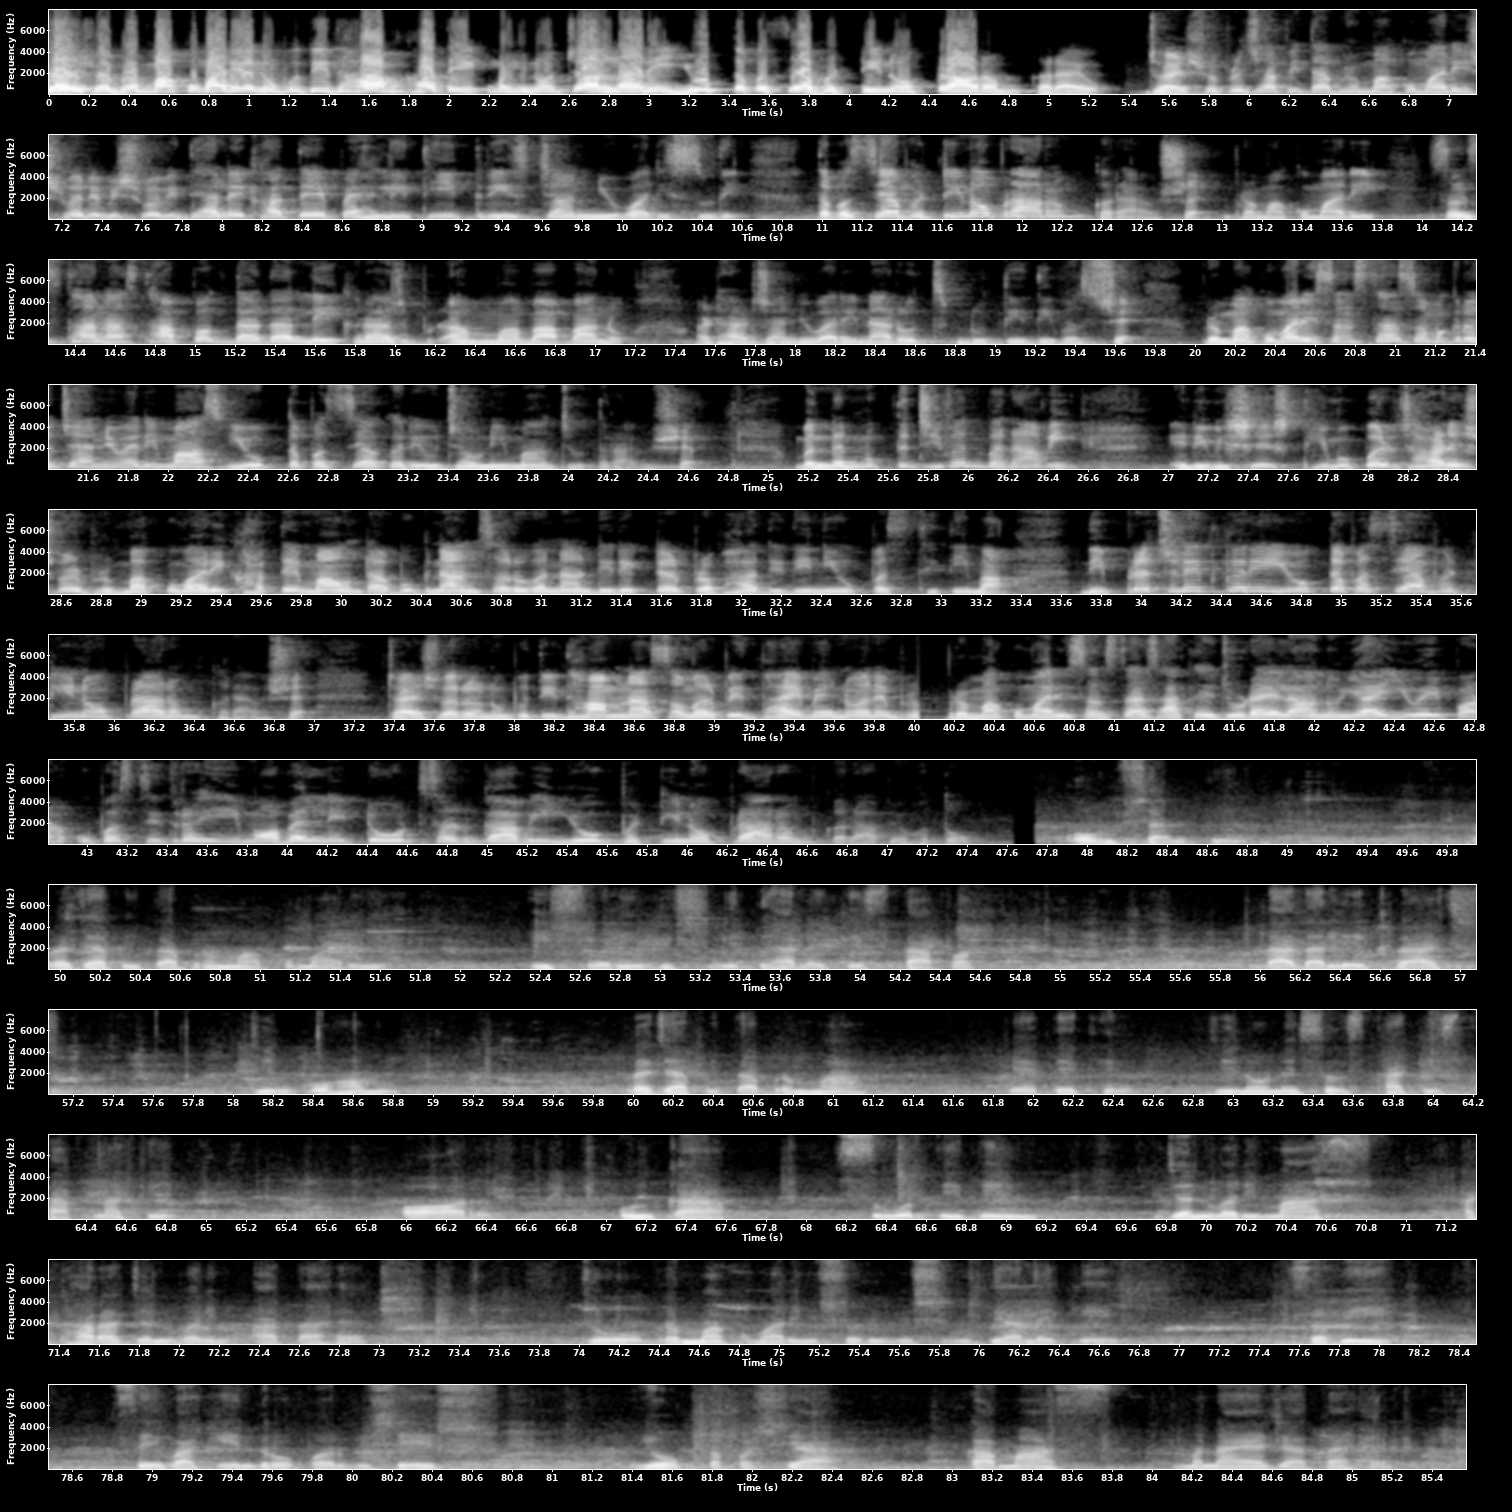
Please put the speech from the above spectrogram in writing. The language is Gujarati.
જાડેશ્વર બ્રહ્માકુમારી અનુભૂતિ ધામ ખાતે એક મહિનો ચાલનારી યોગ તપસ્યા ભટ્ટીનો પ્રારંભ કરાયો. જાડેશ્વર પ્રજાપિતા બ્રહ્માકુમારીશ્વર વિશ્વવિદ્યાલય ખાતે પહેલીથી ત્રીસ જાન્યુઆરી સુધી તપસ્યા ભટ્ટીનો પ્રારંભ કરાયો છે. બ્રહ્માકુમારી સંસ્થાના સ્થાપક દાદા લેખરાજ બ્રહ્મા બાબાનો અઢાર જાન્યુઆરીના રોજ સ્મૃતિ દિવસ છે. બ્રહ્માકુમારી સંસ્થા સમગ્ર જાન્યુઆરી માસ યોગ તપસ્યા કરી ઉજવણીમાં જોતરાયું છે. બંધનમુક્ત જીવન બનાવી. એની વિશેષ થીમ ઉપર ઝાડેશ્વર બ્રહ્માકુમારી ખાતે માઉન્ટ આબુ જ્ઞાન સરોવરના ડિરેક્ટર પ્રભા દીદીની ઉપસ્થિતિમાં દીપ પ્રચલિત કરી યોગ તપસ્યા ભઠ્ઠીનો પ્રારંભ કરાવશે. જાડેશ્વર અનુભૂતિ ધામના સમર્પિત ભાઈ બહેનો અને બ્રહ્માકુમારી સંસ્થા સાથે જોડાયેલા અનુયાયીઓએ પણ ઉપસ્થિત રહી મોબાઈલની ટોચ સળગાવી યોગ ભઠ્ઠીનો પ્રારંભ કરાવ્યો હતો. ઓમ શાંતિ. પ્રજાપિતા બ્રહ્માકુમારી ઈશ્વરી વિશ્વવિદ્યાલય કે સ્થાપક दादा लेखराज, जिनको हम प्रजापिता ब्रह्मा कहते थे, जिन्होंने संस्था की स्थापना की और उनका स्मृति दिन जनवरी मास 18 जनवरी आता है, जो ब्रह्मा कुमारी ईश्वरी विश्वविद्यालय के सभी सेवा केंद्रों पर विशेष योग तपस्या का मास मनाया जाता है।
